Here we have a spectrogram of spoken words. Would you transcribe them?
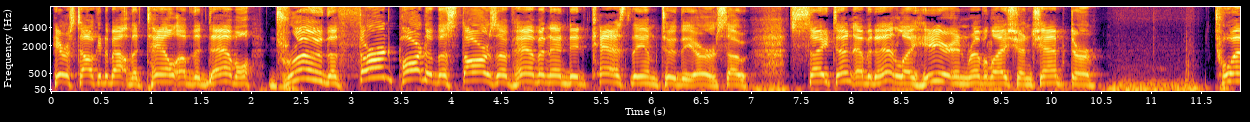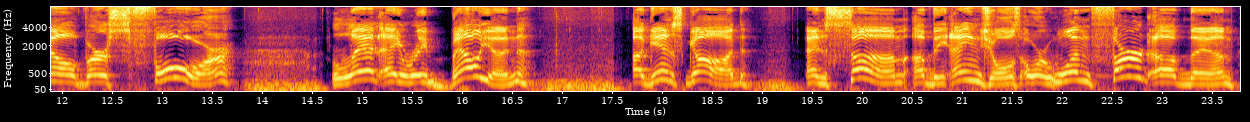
here it's talking about the tail of the devil, drew the third part of the stars of heaven and did cast them to the earth. So Satan, evidently, here in Revelation chapter 12, verse 4, led a rebellion against God and some of the angels, or one third of them,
